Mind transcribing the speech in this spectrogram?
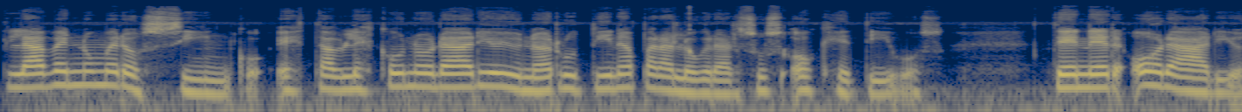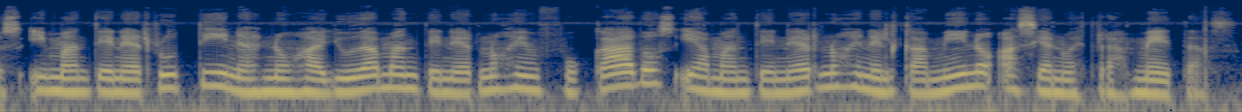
Clave número 5. Establezca un horario y una rutina para lograr sus objetivos. Tener horarios y mantener rutinas nos ayuda a mantenernos enfocados y a mantenernos en el camino hacia nuestras metas.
